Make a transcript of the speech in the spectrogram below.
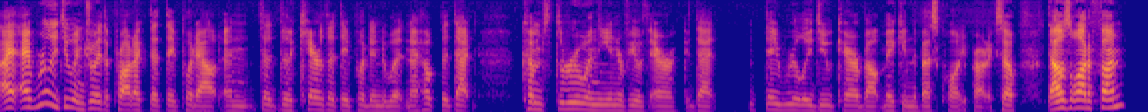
I, I really do enjoy the product that they put out and the, the care that they put into it. And I hope that that comes through in the interview with Erick that they really do care about making the best quality product. So that was a lot of fun.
